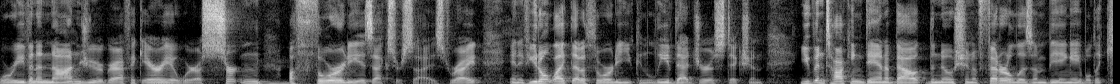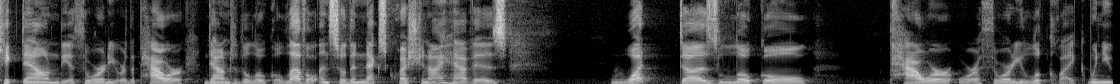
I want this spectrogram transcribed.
or even a non-geographic area where a certain authority is exercised, right? And if you don't like that authority, you can leave that jurisdiction. You've been talking, Dan, about the notion of federalism being able to kick down the authority or the power down to the local level. And so the next question I have is what does local power or authority look like when you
